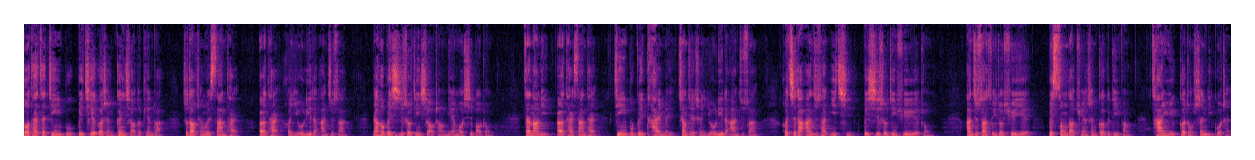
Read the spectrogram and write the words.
多肽再进一步被切割成更小的片段，直到成为三肽、二肽和游离的氨基酸，然后被吸收进小肠黏膜细胞中。在那里，二肽、三肽进一步被肽酶降解成游离的氨基酸，和其他氨基酸一起被吸收进血液中。氨基酸随着血液被送到全身各个地方，参与各种生理过程，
